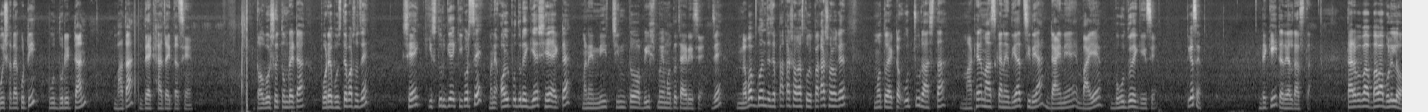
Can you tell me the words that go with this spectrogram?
ওই সাদা খুঁটি ও দড়ির টান বাঁধা দেখা যাইতাছে। তো অবশ্যই তোমরা এটা পরে বুঝতে পারছ যে সে কিস্তুর গিয়ে কি করছে? মানে অল্প দূরে গিয়ে সে একটা মানে নিশ্চিন্ত বিস্ময়ের মতো চাই রয়েছে যে নবাবগঞ্জে যে পাকা সড়ক আসতো ওই পাকা সড়কের মতো একটা উঁচু রাস্তা মাঠের মাঝখানে দিয়া চিড়িয়া ডাইনে বায়ে বহু দূরে গিয়েছে। ঠিক আছে? দেখি এটা রেল রাস্তা। তার বাবা বাবা বলিল,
